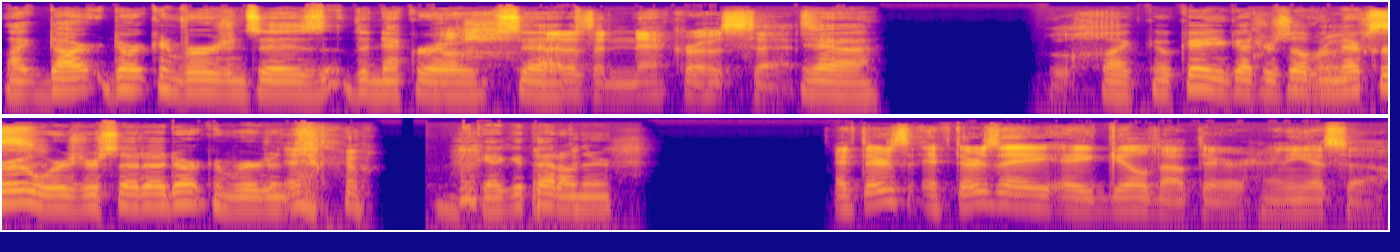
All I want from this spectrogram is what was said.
Like dark dark convergence is the necro Oh, set. That is a Necro set. yeah. Ugh. Like, okay, you got yourself Gross. a necro. Where's your set of dark convergence? you gotta get that on there. if there's if there's a, a guild out there, an ESO,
